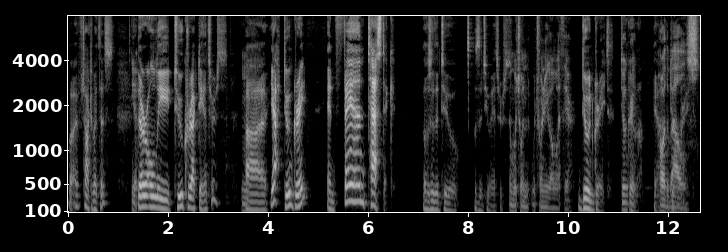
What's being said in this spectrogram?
well, I've talked about this. Yeah. There are only two correct answers. Mm. Uh, yeah, doing great and fantastic. Those are the two. Those are the two answers. And which one? Which one are you going with here? Doing great. Doing great. Uh, yeah, How are the bowels?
